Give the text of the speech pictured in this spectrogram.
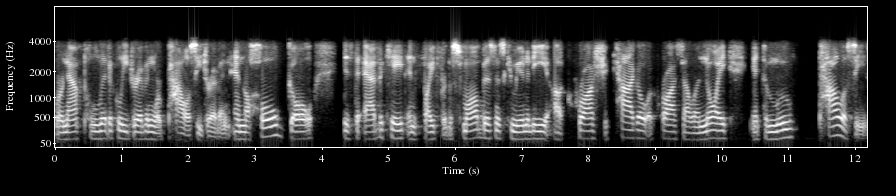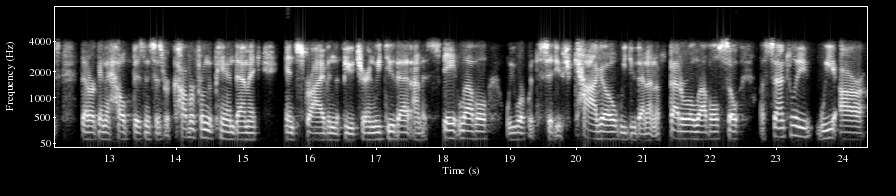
we're not politically driven, we're policy driven. And the whole goal is to advocate and fight for the small business community across Chicago, across Illinois, and to move policies that are going to help businesses recover from the pandemic and strive in the future. And we do that on a state level. We work with the city of Chicago. We do that on a federal level. So essentially, we are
